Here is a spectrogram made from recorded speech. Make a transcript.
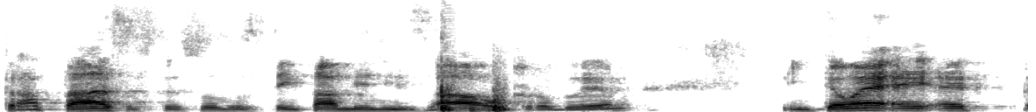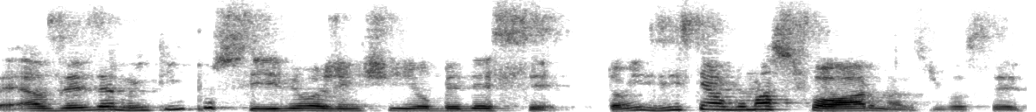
tratar essas pessoas, tentar amenizar o problema. Então, é, é, é, às vezes é muito impossível a gente obedecer. Então, existem algumas formas de você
